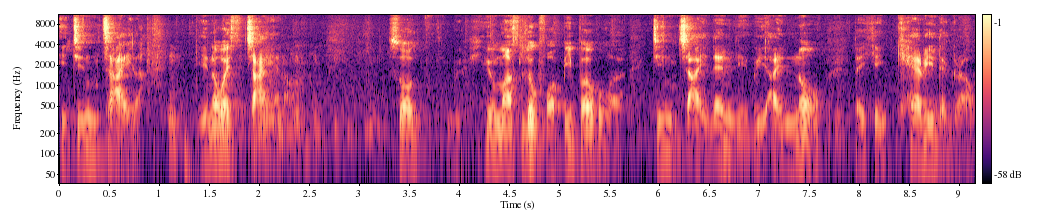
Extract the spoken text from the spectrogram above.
It's in Chai. You know what's Chai? You? So you must look for people who are Jin Chai, then I know they can carry the ground.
